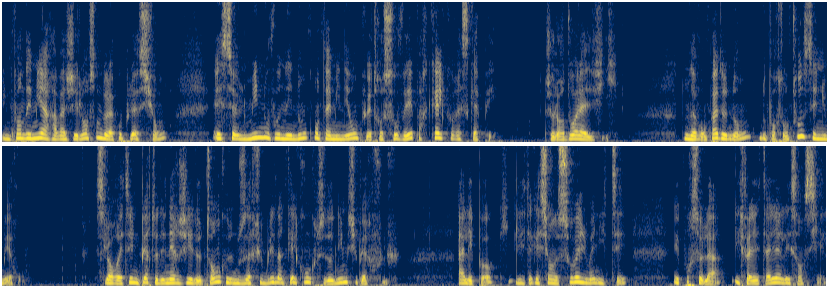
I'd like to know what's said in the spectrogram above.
une pandémie a ravagé l'ensemble de la population, et seuls 1000 nouveau-nés non contaminés ont pu être sauvés par quelques rescapés. Je leur dois la vie. Nous n'avons pas de nom, nous portons tous des numéros. Cela aurait été une perte d'énergie et de temps que de nous affubler d'un quelconque pseudonyme superflu. À l'époque, il était question de sauver l'humanité, et pour cela, il fallait aller à l'essentiel.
